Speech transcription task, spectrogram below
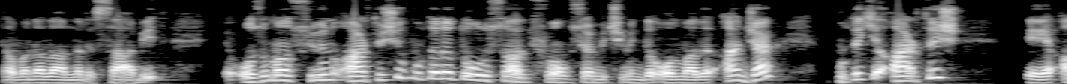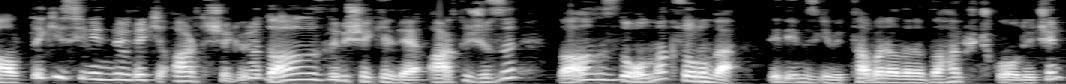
Taban alanları sabit. E, o zaman suyun artışı burada da doğrusal bir fonksiyon biçiminde olmalı. Ancak buradaki artış e, alttaki silindirdeki artışa göre daha hızlı bir şekilde artış hızı daha hızlı olmak zorunda. Dediğimiz gibi taban alanı daha küçük olduğu için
